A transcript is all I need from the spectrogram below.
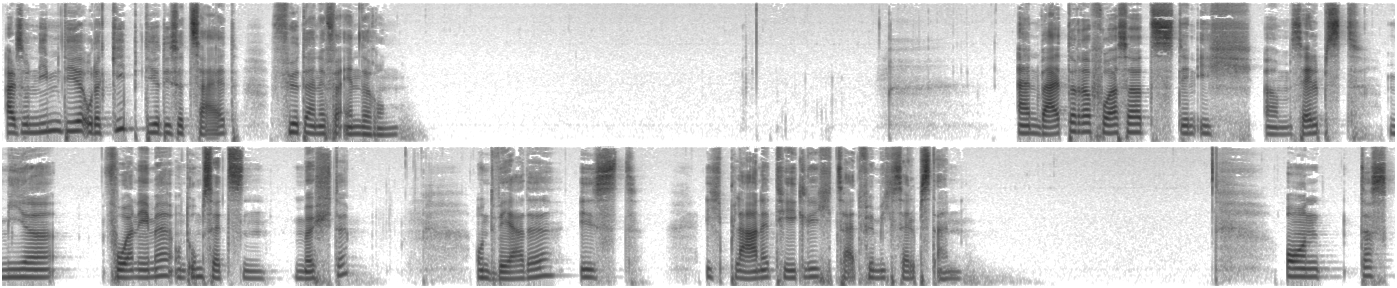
Also nimm dir oder gib dir diese Zeit für deine Veränderung. Ein weiterer Vorsatz, den ich ähm, selbst mir vornehme und umsetzen möchte und werde, ist, ich plane täglich Zeit für mich selbst ein. Und das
